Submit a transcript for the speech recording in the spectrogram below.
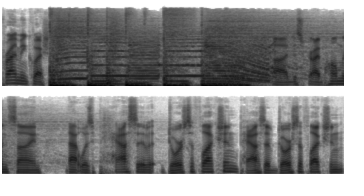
Priming question. Uh, describe Homan sign. That was passive dorsiflexion. Passive dorsiflexion.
